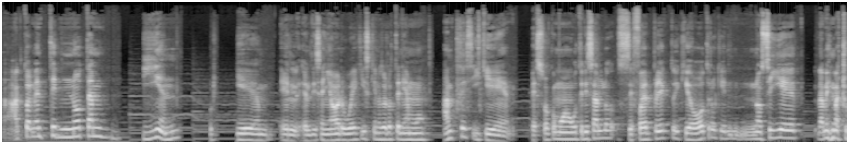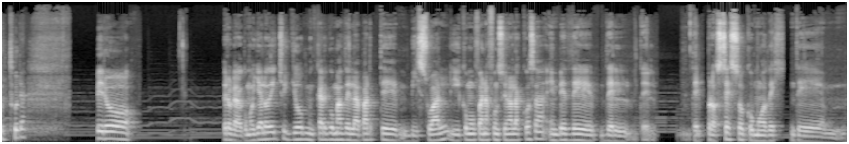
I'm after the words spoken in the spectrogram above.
Actualmente no tan bien, porque el, diseñador UX que nosotros teníamos antes y que empezó como a utilizarlo, se fue del proyecto y quedó otro que no sigue la misma estructura. Pero, pero claro, como ya lo he dicho, yo me encargo más de la parte visual y cómo van a funcionar las cosas en vez de, del proceso como de, de,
